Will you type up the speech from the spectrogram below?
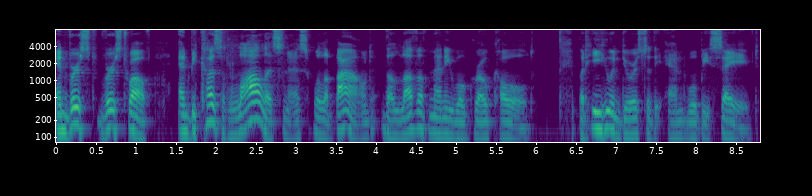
And verse verse twelve, and because lawlessness will abound, the love of many will grow cold. But he who endures to the end will be saved.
